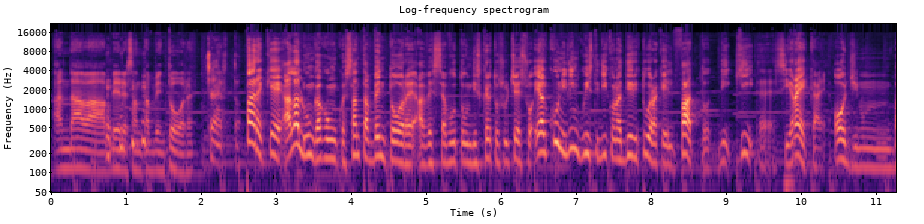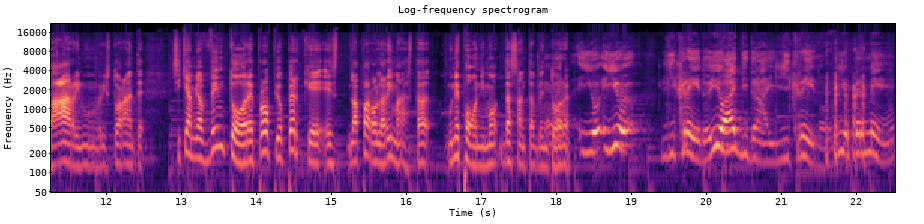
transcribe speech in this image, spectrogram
andava a bere Sant'Avventore. Certo. Pare che alla lunga comunque Sant'Avventore avesse avuto un discreto successo e alcuni linguisti dicono addirittura che il fatto di chi eh, si reca oggi in un bar, in un ristorante, si chiami Avventore proprio perché è la parola rimasta un eponimo da Sant'Avventore. Eh, Io, io gli credo, io a Eddie Dry gli credo. Io, per me,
